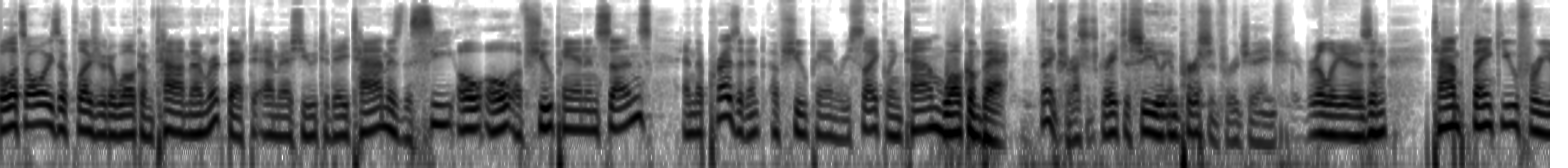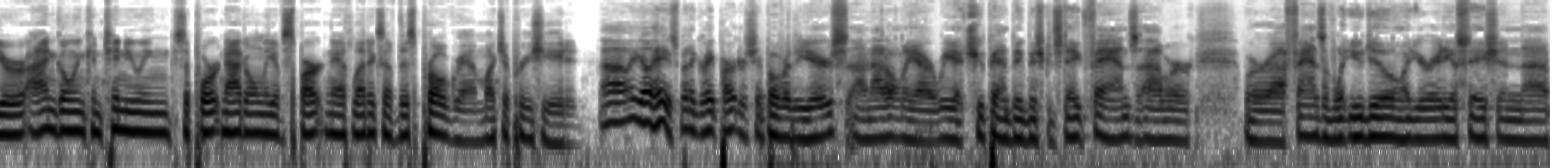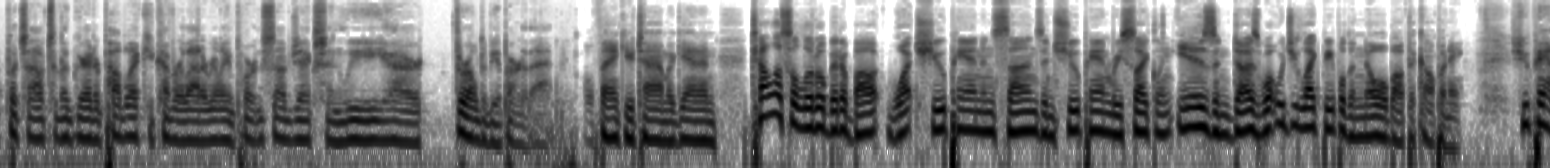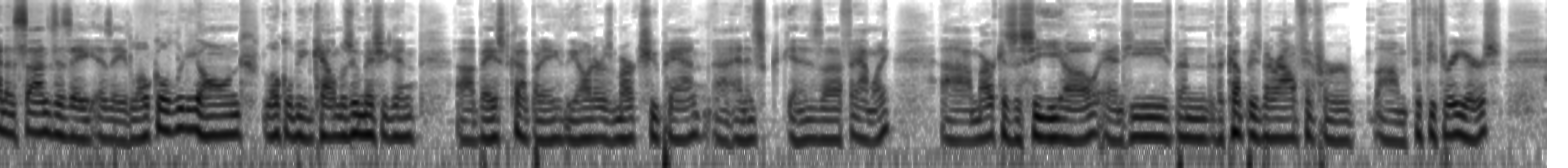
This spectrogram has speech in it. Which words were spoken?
Well, it's always a pleasure to welcome Tom Emmerich back to MSU today. Tom is the COO of Schupan and Sons and the president of Schupan Recycling. Tom, welcome back. Thanks, Russ. It's great to see you in person for a change. It really is. And Tom, thank you for your ongoing, continuing support, not only of Spartan Athletics, of this program. Much appreciated. Uh, you know, hey, it's been a great partnership over the years. Uh, not only are we at Schupan Big Michigan State fans, uh, we're we're uh, fans of what you do and what your radio station uh, puts out to the greater public. You cover a lot of really important subjects, and we are thrilled to be a part of that. Well, thank you, Tom, again. And tell us a little bit about what Schupan and Sons and Schupan Recycling is and does. What would you like people to know about the company? Schupan and Sons is a is a locally owned, local being Kalamazoo, Michigan, uh, based company. The owner is Mark Schupan uh, and his and his uh, family. Uh, Mark is the CEO, and he's been the company's been around for um, 53 years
